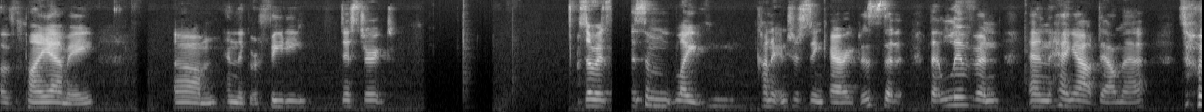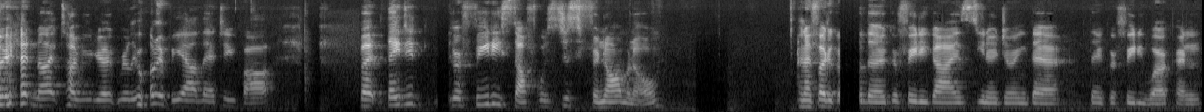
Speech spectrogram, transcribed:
of Miami, um, in the graffiti district. So it's some like kind of interesting characters that that live and and hang out down there. So at night time you don't really want to be out there too far. But they did graffiti stuff was just phenomenal. And I photographed the graffiti guys, you know, doing their their graffiti work and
